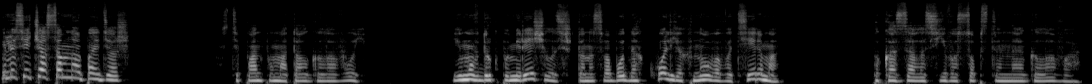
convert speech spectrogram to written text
или сейчас со мной пойдешь? Степан помотал головой. Ему вдруг померещилось, что на свободных кольях нового терема показалась его собственная голова.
